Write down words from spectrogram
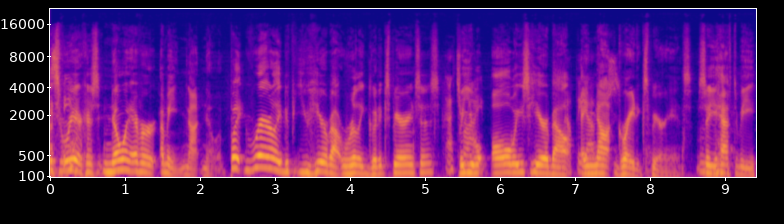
It's rare because no one ever i mean not no one but rarely do you hear about really good experiences That's but you will always hear about, About the a not great experience so you have to be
